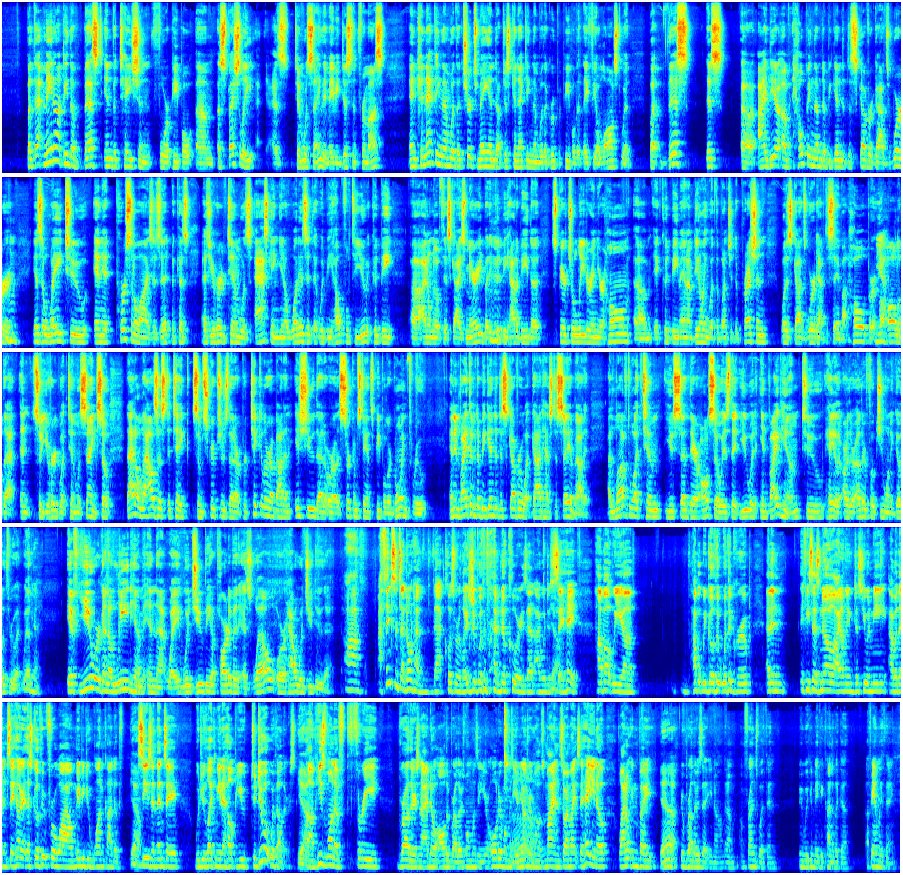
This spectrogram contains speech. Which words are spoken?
but that may not be the best invitation for people, um, especially as Tim was saying, they may be distant from us and connecting them with a church may end up just connecting them with a group of people that they feel lost with. But this this uh, idea of helping them to begin to discover God's word mm-hmm. is a way to, and it personalizes it because, as you heard Tim was asking, you know, what is it that would be helpful to you? It could be Uh, I don't know if this guy's married, but it mm-hmm. could be how to be the spiritual leader in your home. Um, it could be, man, I'm dealing with a bunch of depression. What does God's word have to say about hope or yeah. all of that? And so you heard what Tim was saying. So that allows us to take some scriptures that are particular about an issue that or a circumstance people are going through and invite them to begin to discover what God has to say about it. I loved what Tim you said there also is that you would invite him to, hey, are there other folks you want to go through it with? Yeah if you were going to lead him in that way, would you be a part of it as well, or how would you do that? Uh, I think since I don't have that close a relationship with him, I have no clue where he's at. I would just yeah. say, hey, how about we, uh, how about we go through it with a group, and then if he says no, I only just you and me, I would then say, all right, let's go through it for a while, maybe do one kind of yeah. season, then say, would you like me to help you to do it with others? Yeah. Um, he's one of three brothers, and I know all the brothers. One was a year older, one was a year oh. younger, one was mine. And so I might say, hey, you know, why don't invite yeah. your brothers that you know that I'm, I'm friends with, and maybe we can make it kind of like a, a family thing.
